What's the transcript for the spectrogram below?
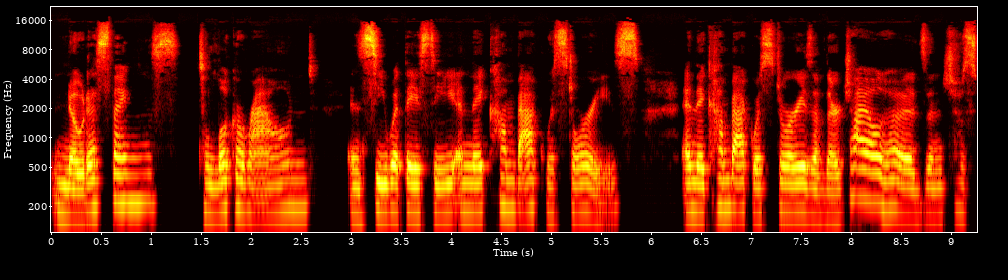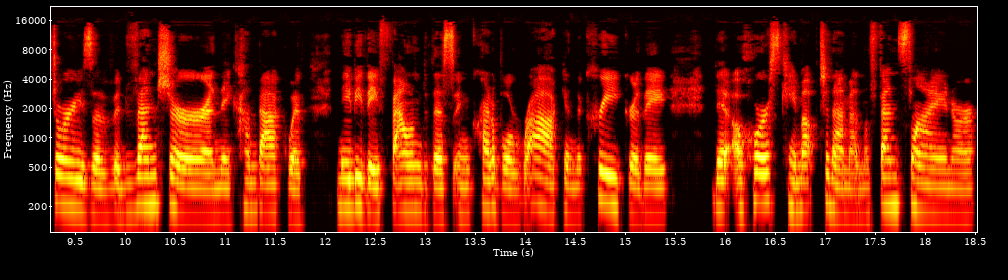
notice things, to look around and see what they see. And they come back with stories. And they come back with stories of their childhoods and stories of adventure. And they come back with maybe they found this incredible rock in the creek, or they that a horse came up to them on the fence line, or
